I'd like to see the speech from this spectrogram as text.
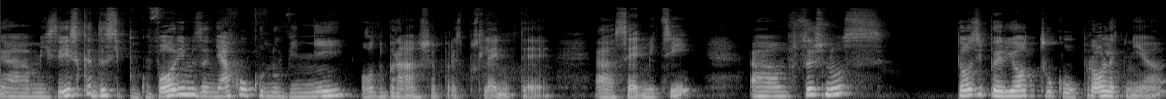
а, ми се иска да си поговорим за няколко новини от бранша през последните а, седмици. А, всъщност, този период около пролетния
